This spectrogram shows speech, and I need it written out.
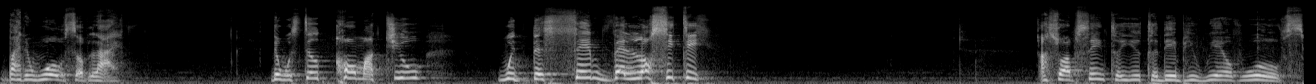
by the wolves of life. They will still come at you with the same velocity And so I'm saying to you today, beware of wolves.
